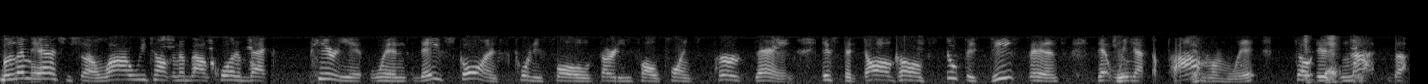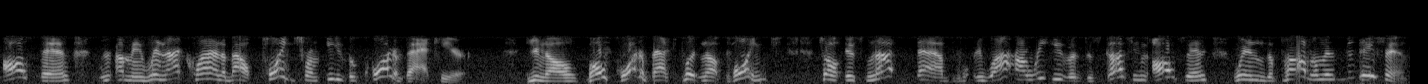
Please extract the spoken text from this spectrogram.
But let me ask you something. Why are we talking about quarterbacks period when they scoring 24, 34 points per game. It's the doggone stupid defense that True. we got the problem yeah. with. So exactly. it's not the offense. I mean, we're not crying about points from either quarterback here. You know, both quarterbacks putting up points. So it's not that. Why are we even discussing offense when the problem is the defense?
